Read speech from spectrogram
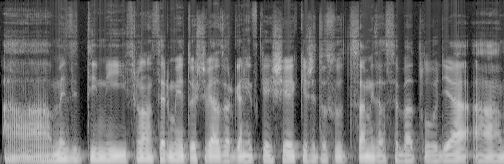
A medzi tými freelancermi je to ešte viac organickejšie, keďže to sú sami za seba ľudia a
